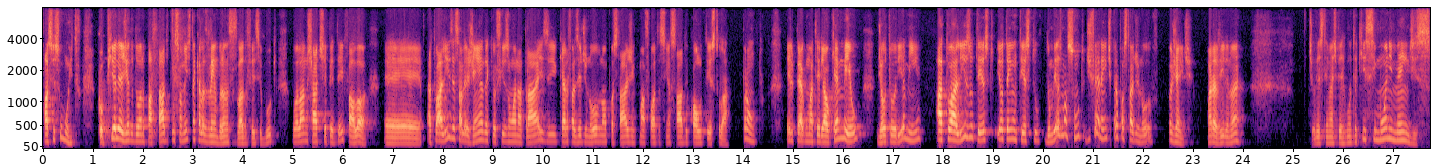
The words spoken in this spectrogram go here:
faço isso muito. Copio a legenda do ano passado, principalmente naquelas lembranças lá do Facebook, vou lá no chat GPT e falo, ó, é, atualize essa legenda que eu fiz um ano atrás e quero fazer de novo numa postagem com uma foto assim assado e colo o texto lá. Pronto. Ele pega um material que é meu, de autoria minha, atualiza o texto e eu tenho um texto do mesmo assunto, diferente, para postar de novo. Ô, gente, maravilha, não é? Deixa eu ver se tem mais pergunta aqui. Simone Mendes.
